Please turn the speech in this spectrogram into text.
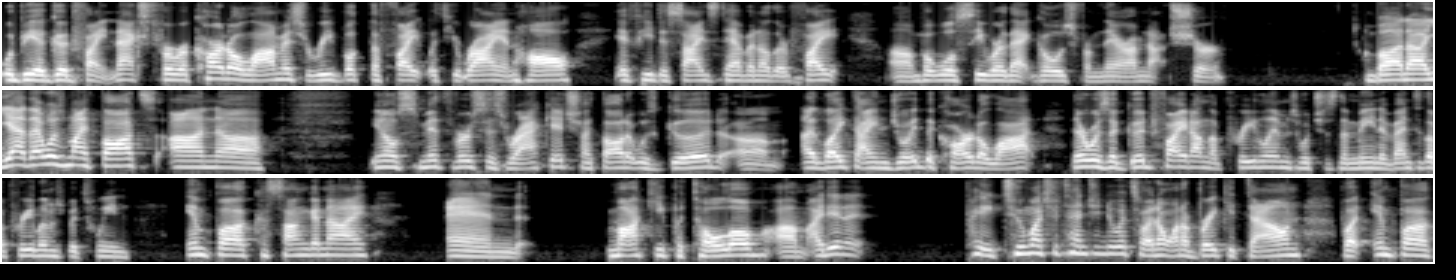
would be a good fight next. For Ricardo Lamas, rebook the fight with Uriah Hall if he decides to have another fight. Um, but we'll see where that goes from there. I'm not sure. But uh, yeah, that was my thoughts on uh, you know Smith versus Rakic. I thought it was good. Um, I liked, I enjoyed the card a lot. There was a good fight on the prelims, which is the main event of the prelims between Impa Kasanganay and Maki Pitolo. Um, I didn't pay too much attention to it, so I don't want to break it down. But Impa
